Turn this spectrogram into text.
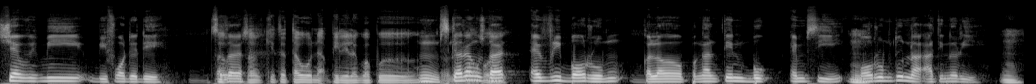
share with me before the day. So, Pasal- so kita tahu nak pilih lagu apa. Hmm, sekarang lagu apa. Ustaz, every ballroom kalau pengantin book MC, ballroom tu nak itinerary. Hmm.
